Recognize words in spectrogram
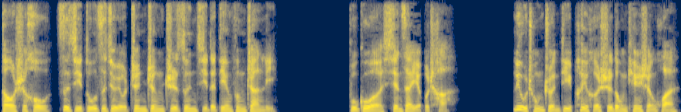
到时候自己独自就有真正至尊级的巅峰战力。不过现在也不差，六重准地配合十洞天神环，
